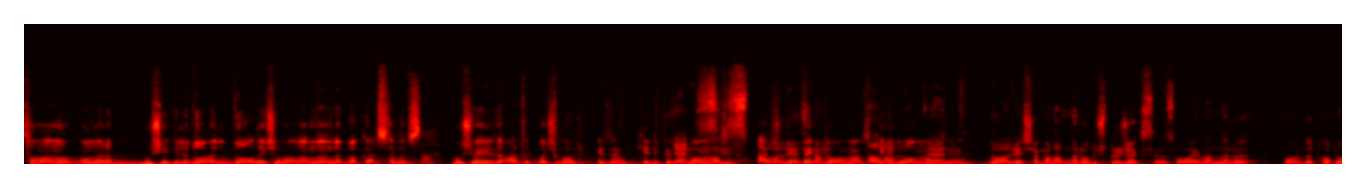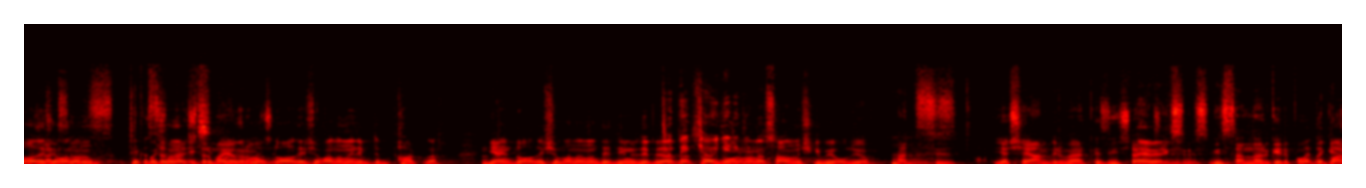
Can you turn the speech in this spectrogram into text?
tamamı onlara bu şekilde doğal doğal yaşam alanlarında bakarsanız Güzel. bu şehirde artık başıboş gezen kedi köpek Yani olmaz. Aç doğal köpek de olmaz, kedi alan- de olmaz evet, yani. Doğal yaşam alanları oluşturacaksınız. O hayvanları orada Doğal toplayacaksınız. yaşam alanı tek başına eksik oluyor ama doğal yaşam alanı ile birlikte parklar. Yani doğal yaşam alanı dediğimizde biraz Köpek daha sanki köyleri ormana gibi. salmış gibi oluyor. Ha, siz yaşayan bir merkez inşa Evet. edeceksiniz. İnsanlar gelip orada parklar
